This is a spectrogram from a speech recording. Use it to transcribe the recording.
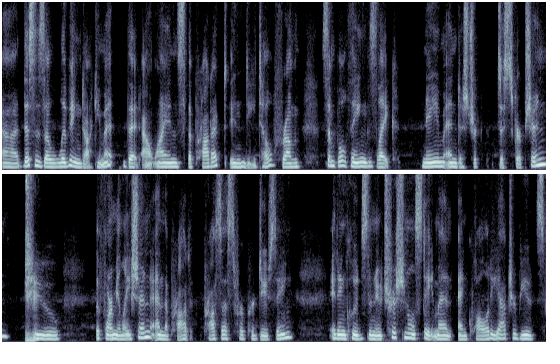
Uh, this is a living document that outlines the product in detail from simple things like name and distri- description to the formulation and the pro- process for producing. It includes the nutritional statement and quality attributes.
